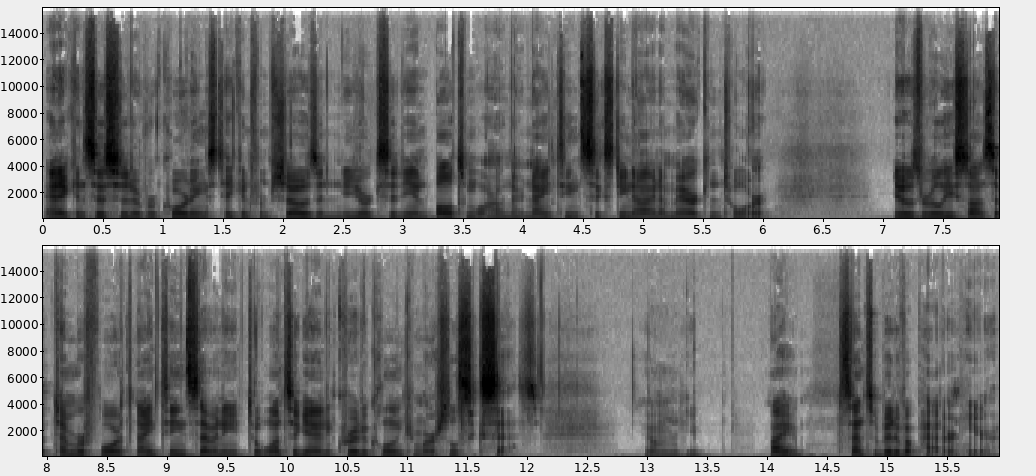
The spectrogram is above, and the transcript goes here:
and it consisted of recordings taken from shows in New York City and Baltimore on their 1969 American tour. It was released on September 4th, 1970, to once again critical and commercial success. Um, you might sense a bit of a pattern here.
